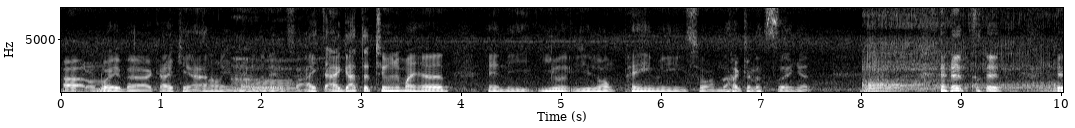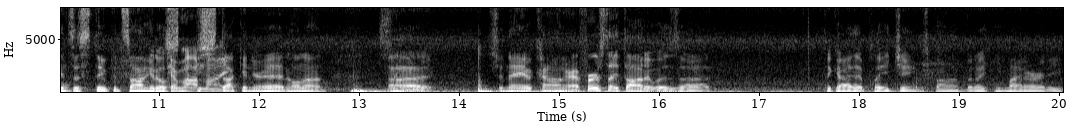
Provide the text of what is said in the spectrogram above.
I don't know. way back. I can't. I don't even remember the name. Oh. So I I got the tune in my head, and y- you you don't pay me, so I'm not gonna sing it. it's, a, it's a stupid song. It'll Come s- on, be Mike. stuck in your head. Hold on. Sing it, Uh, Sinéad O'Connor. At first, I thought it was uh, the guy that played James Bond, but uh, he might already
